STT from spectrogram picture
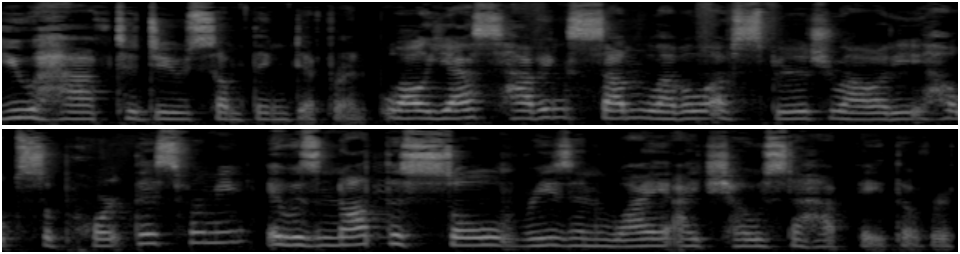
you have to do something different. While, yes, having some level of spirituality helps support this for me, it was not the sole reason why I chose to have faith over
